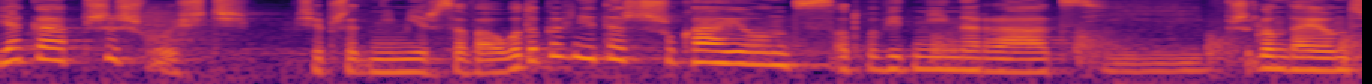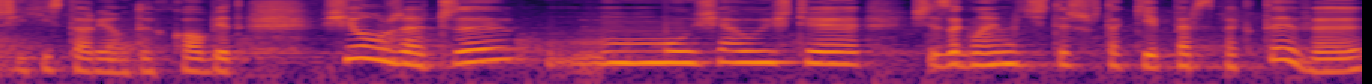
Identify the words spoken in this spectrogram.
Jaka przyszłość się przed nimi rysowało, bo to pewnie też szukając odpowiedniej narracji, przyglądając się historiom tych kobiet, siłą rzeczy musiałyście się zagłębić też w takie perspektywy,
